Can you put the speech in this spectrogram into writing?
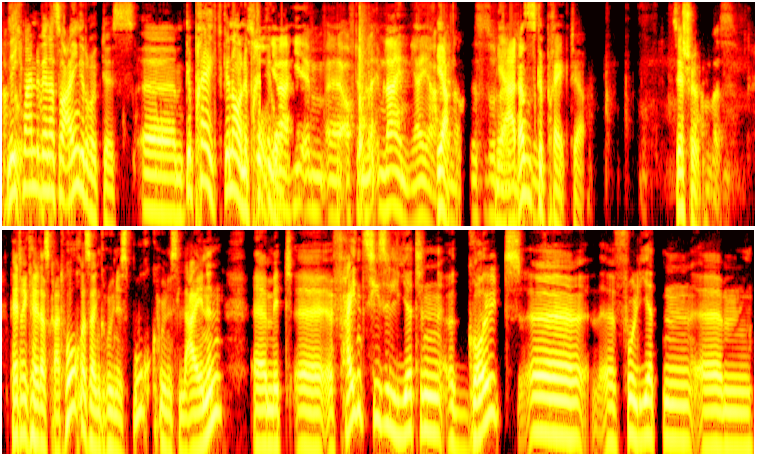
Ach Nee, so. ich meine, wenn das so eingedrückt ist. Ähm, geprägt, genau, eine so, Prägung. ja, hier im, äh, auf dem, im Line, ja, ja, Ja. genau. Das ist so ja, das ist geprägt, ja. Sehr schön. Da. Patrick hält das gerade hoch, ist ein grünes Buch, grünes Leinen, äh, mit äh, fein ziselierten, äh, gold äh, äh, folierten ähm,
